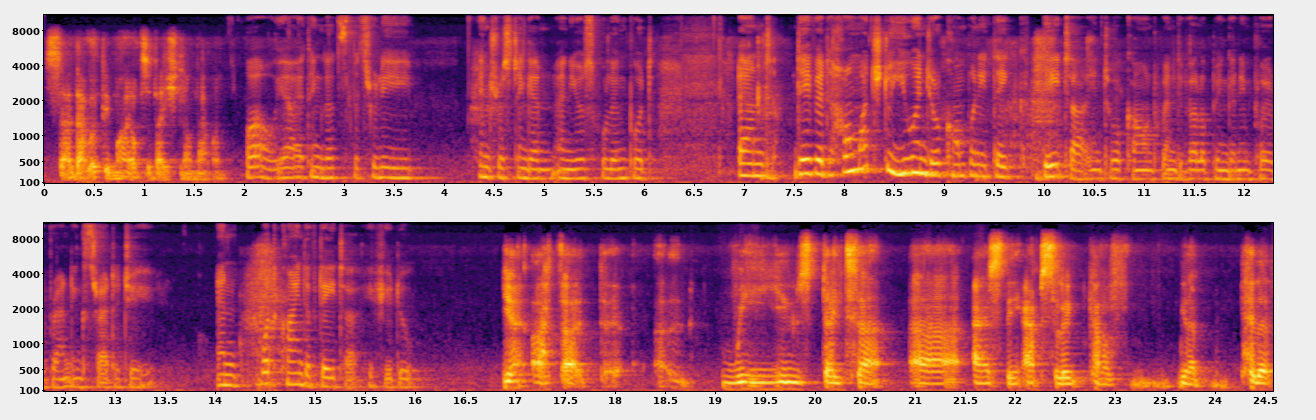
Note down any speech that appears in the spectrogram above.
So that would be my observation on that one. Wow yeah i think that's that's really interesting and, and useful input. And david how much do you and your company take data into account when developing an employer branding strategy? And what kind of data if you do? Yeah I, I, uh, we use data uh, as the absolute kind of you know pillar,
